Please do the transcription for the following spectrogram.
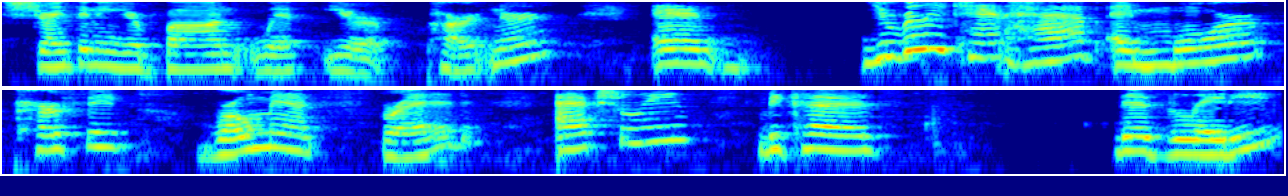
strengthening your bond with your partner. And you really can't have a more perfect romance spread, actually, because there's Lady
